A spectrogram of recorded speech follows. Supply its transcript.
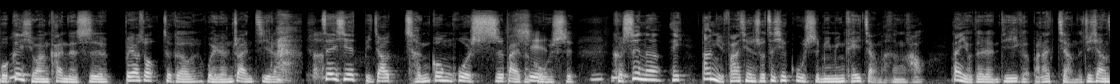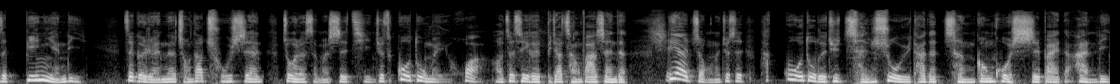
我更喜欢看的是，不要说这个伟人传记啦，这些比较成功或失败的故事。可是呢，诶，当你发现说这些故事明明可以讲得很好，但有的人第一个把它讲的就像是编年历，这个人呢从他出生做了什么事情，就是过度美化哦，这是一个比较常发生的。第二种呢，就是他过度的去陈述于他的成功或失败的案例。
